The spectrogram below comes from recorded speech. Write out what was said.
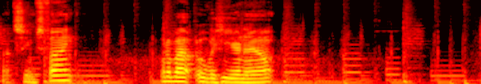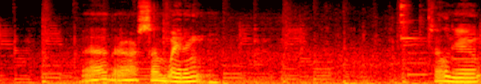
That seems fine. What about over here now? Uh, there are some waiting. Sell you.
